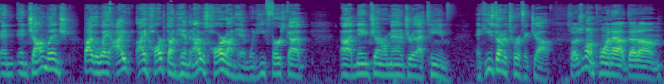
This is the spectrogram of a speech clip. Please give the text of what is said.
And, and John Lynch, by the way, I, I harped on him and I was hard on him when he first got uh, named general manager of that team. And he's done a terrific job. So I just want to point out that um,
